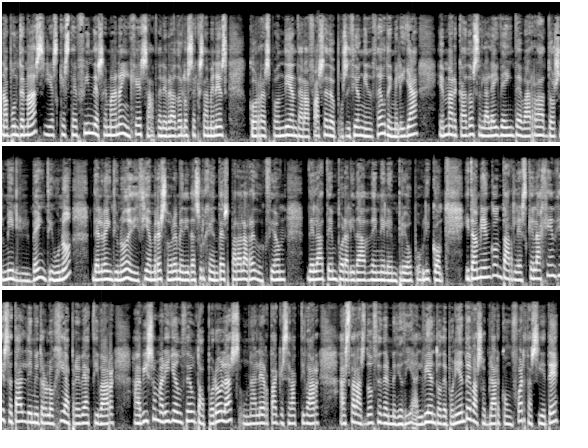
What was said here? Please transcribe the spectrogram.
Un apunte más y es que este fin de semana Ingesa ha celebrado los exámenes correspondientes a la fase de oposición en Ceuta y Melilla enmarcados en la Ley 20 2021 del 21 de diciembre sobre medidas urgentes para la reducción de la temporalidad en el empleo público. Y también contarles que la Agencia Estatal de Meteorología prevé activar aviso amarillo en Ceuta por olas, una alerta que se va a activar hasta las 12 del mediodía. El viento de poniente va a soplar con fuerza 7,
